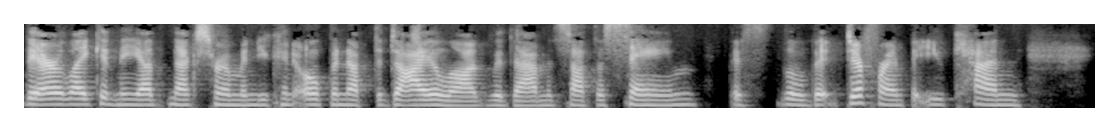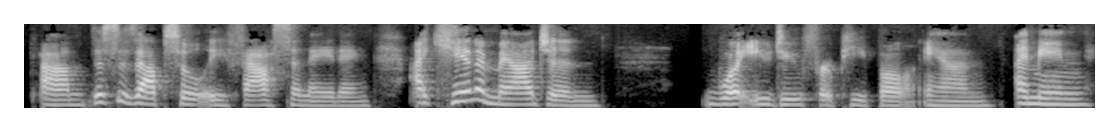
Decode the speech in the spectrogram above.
They're like in the next room, and you can open up the dialogue with them. It's not the same, it's a little bit different, but you can um, this is absolutely fascinating. I can't imagine what you do for people, and I mean,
